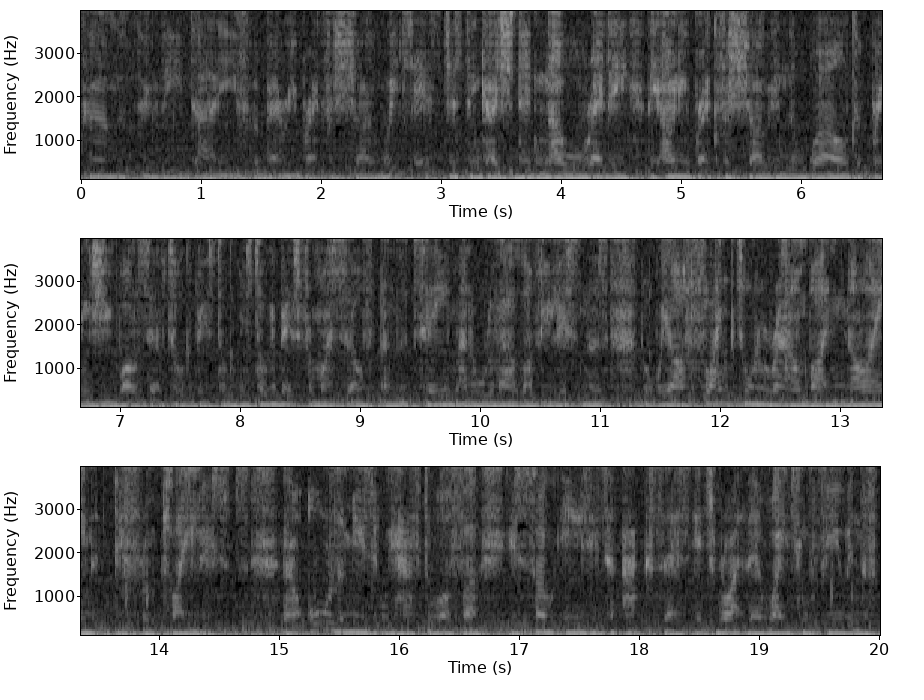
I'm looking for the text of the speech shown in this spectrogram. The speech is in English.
to the Dave Berry Breakfast Show, which is, just in case you didn't know already, the only breakfast show in the world that brings you one set of talking Bits, talking Bits, talking Bits from myself and the team and all of our lovely listeners. But we are flanked all around by nine different playlists. Now, all the music we have to offer is so easy to access. It's right there waiting for you in the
